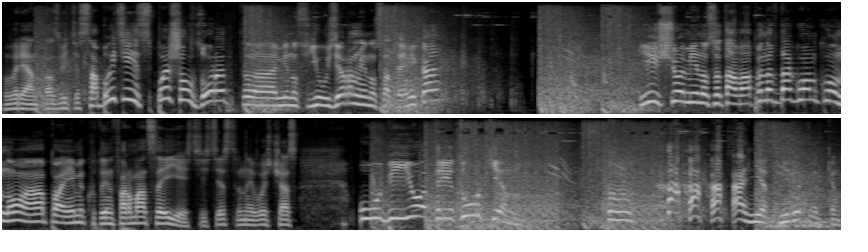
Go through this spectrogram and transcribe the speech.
вариант развития событий. Special Зорет, э, минус юзер, минус атемика. Еще минус от Авапена в догонку. Ну, а по Эмику-то информация есть. Естественно, его сейчас убьет Ритуркин. Нет, не Ритвинкен.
